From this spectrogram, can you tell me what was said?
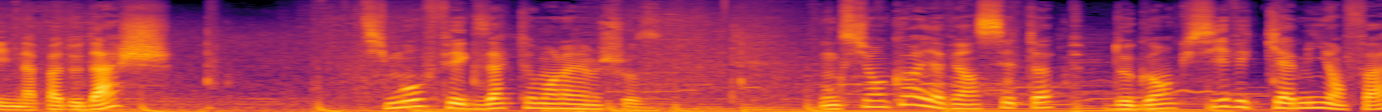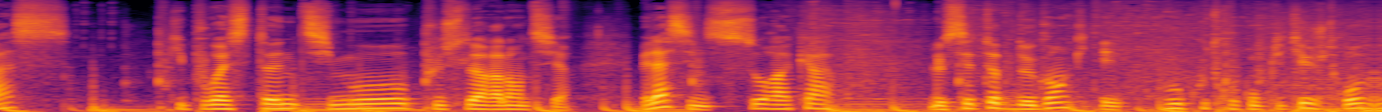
et il n'a pas de dash. Timo fait exactement la même chose. Donc si encore il y avait un setup de gank, s'il y avait Camille en face, qui pourrait stun Timo plus le ralentir. Mais là c'est une Soraka. Le setup de gank est beaucoup trop compliqué je trouve.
